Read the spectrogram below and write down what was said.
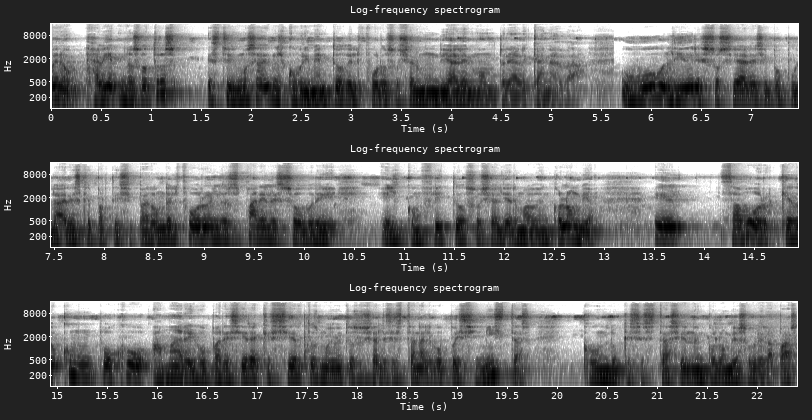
Bueno, Javier, nosotros estuvimos en el cubrimiento del Foro Social Mundial en Montreal, Canadá. Hubo líderes sociales y populares que participaron del foro en los paneles sobre el conflicto social y armado en Colombia. El sabor quedó como un poco amargo, pareciera que ciertos movimientos sociales están algo pesimistas con lo que se está haciendo en Colombia sobre la paz.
